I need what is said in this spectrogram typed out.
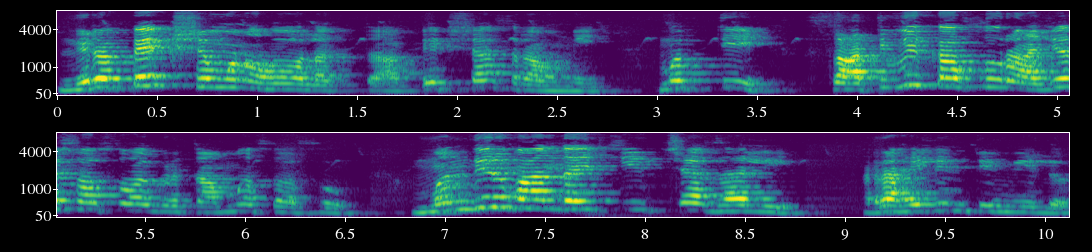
निरपेक्ष म्हणून व्हावं लागतं अपेक्षाच राहू नये. मग ती सात्विक असो राजस असो अग्र तामस असो मंदिर बांधायची इच्छा झाली राहिली ते मेलं.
